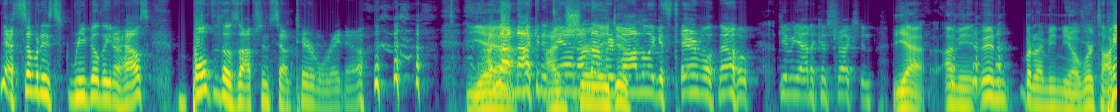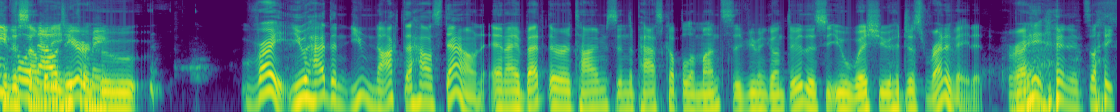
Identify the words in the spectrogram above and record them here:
yeah, somebody's rebuilding their house. Both of those options sound terrible right now. Yeah. I'm not knocking it I'm down. sure I'm not they do. remodeling. It's terrible. No, get me out of construction. Yeah, I mean, and, but I mean, you know, we're talking Painful to somebody here who, right? You had to, you knocked the house down, and I bet there are times in the past couple of months, if you've been going through this, that you wish you had just renovated, right? and it's like,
